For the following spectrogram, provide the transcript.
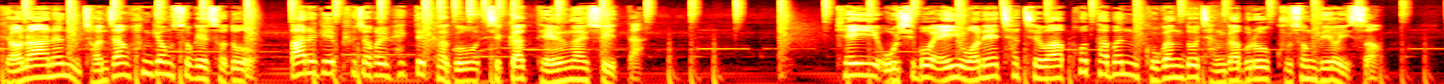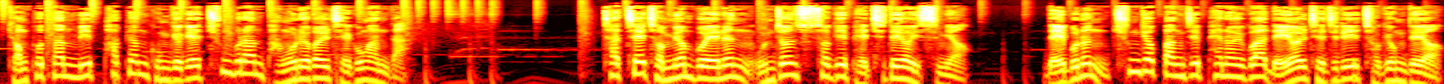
변화하는 전장 환경 속에서도 빠르게 표적을 획득하고 즉각 대응할 수 있다. K55A1의 차체와 포탑은 고강도 장갑으로 구성되어 있어 경포탄 및 파편 공격에 충분한 방어력을 제공한다. 차체 전면부에는 운전수석이 배치되어 있으며 내부는 충격 방지 패널과 내열 재질이 적용되어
